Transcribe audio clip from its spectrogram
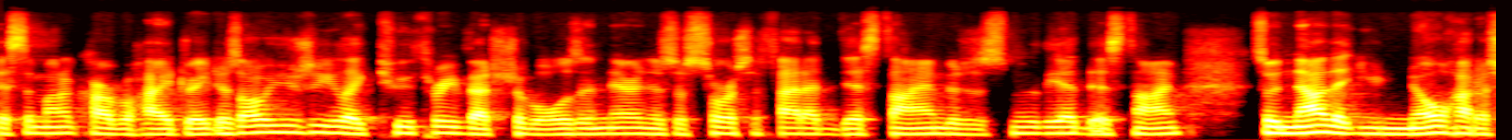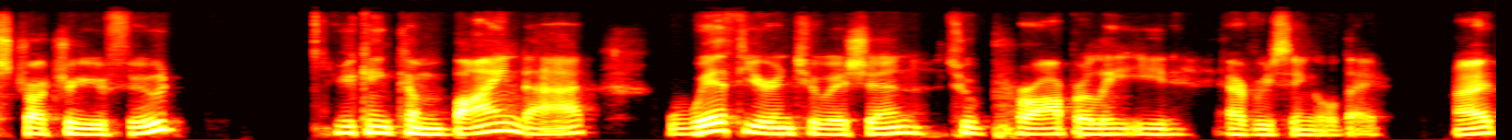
this amount of carbohydrate. There's always usually like two, three vegetables in there, and there's a source of fat at this time. There's a smoothie at this time. So now that you know how to structure your food, you can combine that with your intuition to properly eat every single day. Right.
